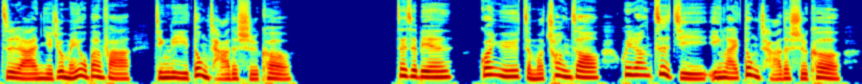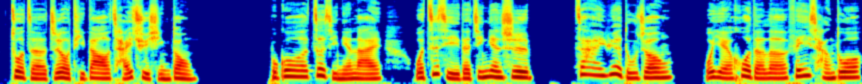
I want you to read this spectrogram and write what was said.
自然也就没有办法经历洞察的时刻。在这边。关于怎么创造会让自己迎来洞察的时刻，作者只有提到采取行动。不过这几年来，我自己的经验是，在阅读中，我也获得了非常多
